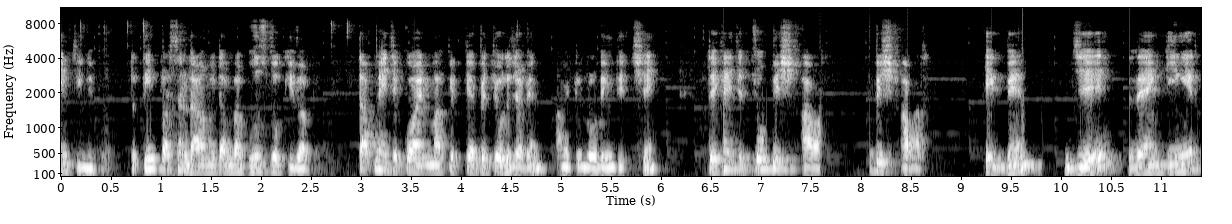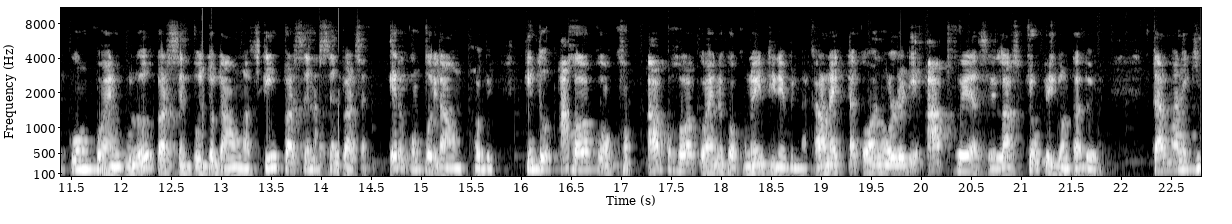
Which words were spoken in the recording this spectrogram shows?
এন্ট্রি নিব। তো তিন পার্সেন্ট ডাউন এটা আমরা বুঝব কীভাবে? তো আপনি এই যে কয়েন মার্কেট ক্যাপে চলে যাবেন, আমি একটু লোডিং দিচ্ছি। তো এখানে যে চব্বিশ আওয়ার চব্বিশ আওয়ার দেখবেন যে র্যাঙ্কিং এর কোন কয়েনগুলো পার্সেন্ট পর্যন্ত ডাউন আছে। তিন পার্সেন্ট পার্সেন্ট পার্সেন্ট এরকম করে ডাউন হবে। কিন্তু আপ হওয়া আপ হওয়া কয়েনে কখনো এন্ট্রি নেবেন না। কারণ একটা কয়েন অলরেডি আপ হয়ে আছে লাস্ট চব্বিশ ঘণ্টা ধরে। তার মানে কি?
